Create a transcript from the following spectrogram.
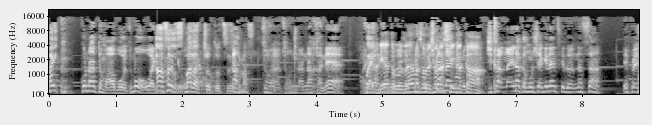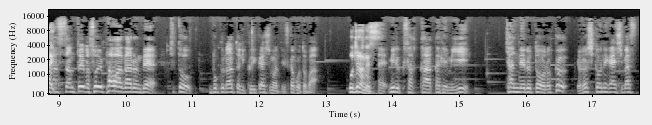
はい。この後もアワーズも終わりあ、そうです。まだだちょっと続きます。そうな、そんな中ね。はいありがとうございますお忙しい中時間ない中申し訳ないんですけど、那須さん。やっぱりはい那須さんといえばそういうパワーがあるんで、ちょっと僕の後に繰り返してもらっていいですか、言葉。もちろんです。えミルクサッカーアカデミー、チャンネル登録よろしくお願いします。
